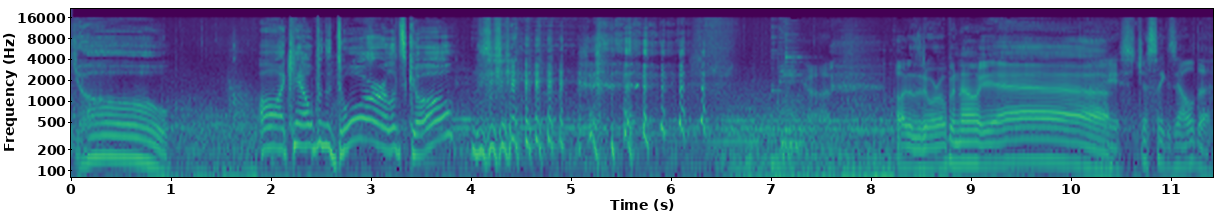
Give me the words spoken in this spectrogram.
Yo! Oh, I can't open the door. Let's go. God. Oh, does the door open now? Yeah. Nice, just like Zelda.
